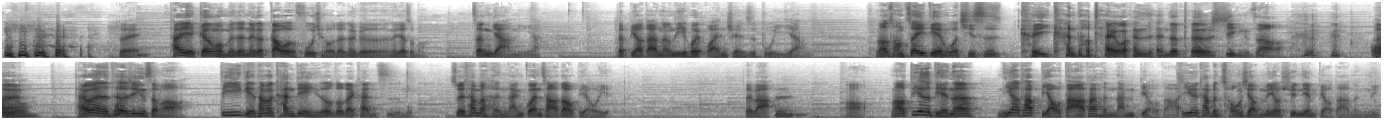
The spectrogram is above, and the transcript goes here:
对，他也跟我们的那个高尔夫球的那个那叫什么曾雅妮啊的表达能力会完全是不一样的。然后从这一点，我其实可以看到台湾人的特性，你知道吗？哦，台湾人的特性是什么？第一点，他们看电影都都在看字幕，所以他们很难观察到表演。对吧？嗯，哦，然后第二点呢，你要他表达，他很难表达，因为他们从小没有训练表达能力，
